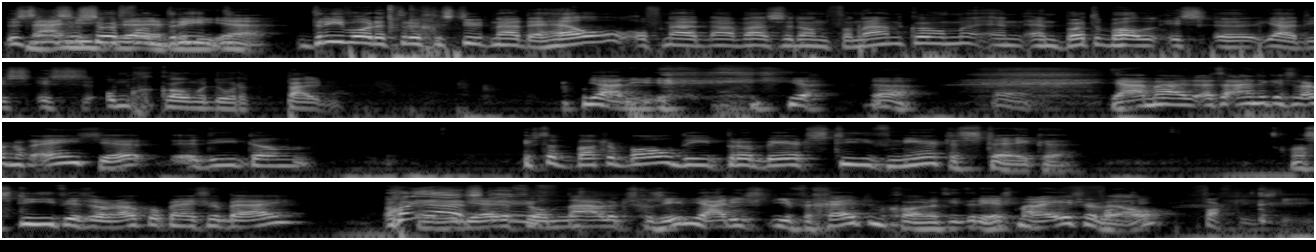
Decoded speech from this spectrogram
Dus er is een soort van drie, die- ja. drie worden teruggestuurd naar de hel. Of naar, naar waar ze dan vandaan komen. En, en Butterball is, eh, ja, die is, is omgekomen door het puin. Ja, die, ja, ja. Ja. Ja, maar uiteindelijk is er ook nog eentje eh, die dan... Is dat Butterball? Die probeert Steve neer te steken. Want Steve is er dan ook opeens weer bij. Oh ja, je die hele Steve! film nauwelijks gezien. Ja, die, je vergeet hem gewoon dat hij er is, maar hij is er wel. Fucking Steve.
